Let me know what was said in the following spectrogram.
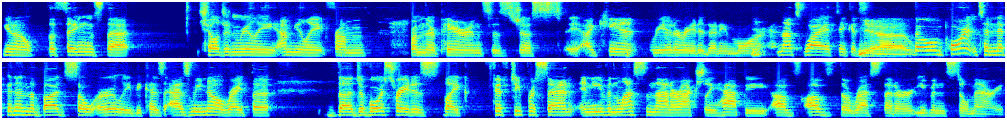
you know the things that children really emulate from from their parents is just I can't reiterate it anymore. And that's why I think it's yeah. so important to nip it in the bud so early because as we know, right, the the divorce rate is like 50% and even less than that are actually happy of of the rest that are even still married.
